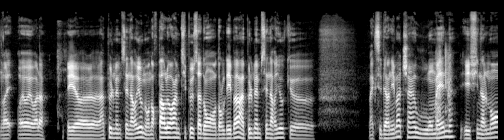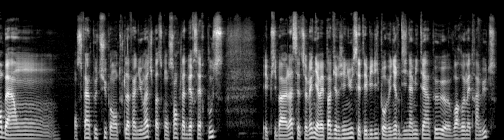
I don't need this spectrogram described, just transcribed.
Ouais, ouais, ouais, voilà. Et euh, un peu le même scénario, mais on en reparlera un petit peu ça dans, dans le débat. Un peu le même scénario que, bah, que ces derniers matchs hein, où on mène et finalement ben, on, on se fait un peu dessus pendant toute la fin du match parce qu'on sent que l'adversaire pousse. Et puis bah, là, cette semaine, il n'y avait pas Virginius, c'était Billy pour venir dynamiter un peu, euh, voire remettre un but.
